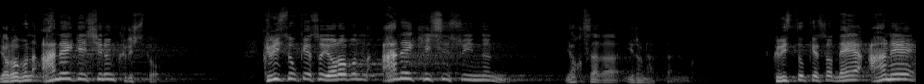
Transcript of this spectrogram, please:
여러분 안에 계시는 그리스도. 그리스도께서 여러분 안에 계실 수 있는 역사가 일어났다는 것. 그리스도께서 내 안에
